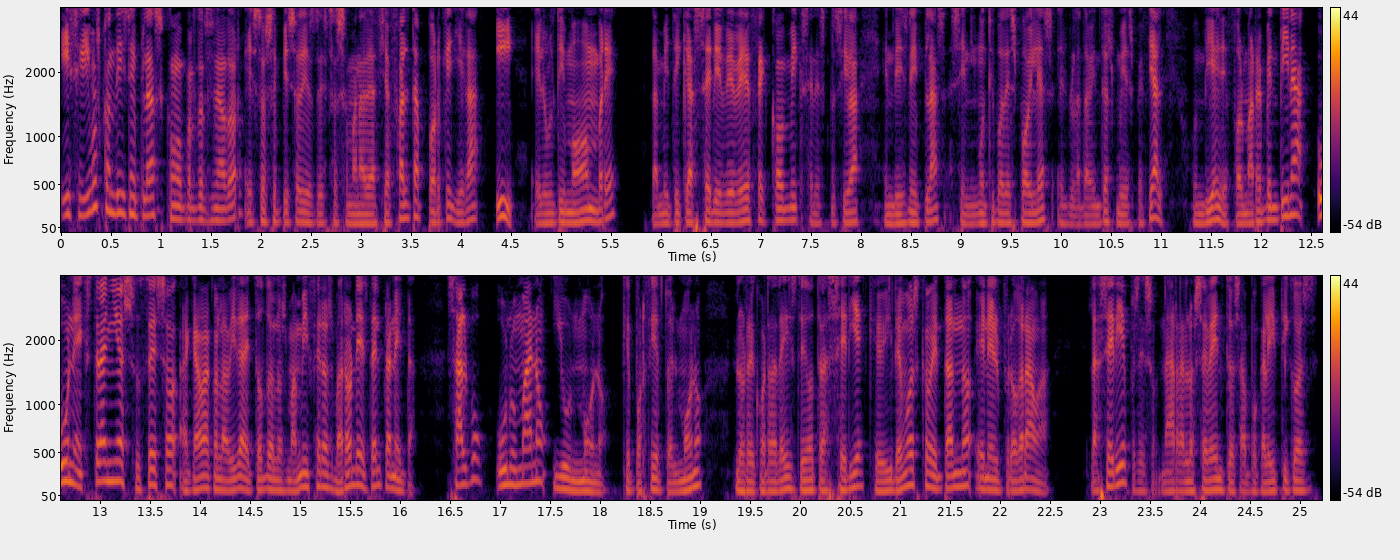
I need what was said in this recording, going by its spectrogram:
Y seguimos con Disney Plus como patrocinador estos episodios de esta semana de Hacia Falta porque llega Y, el último hombre, la mítica serie de DF Comics en exclusiva en Disney Plus, sin ningún tipo de spoilers, el planteamiento es muy especial. Un día y de forma repentina, un extraño suceso acaba con la vida de todos los mamíferos varones del planeta, salvo un humano y un mono, que por cierto, el mono lo recordaréis de otra serie que iremos comentando en el programa. La serie, pues eso, narra los eventos apocalípticos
